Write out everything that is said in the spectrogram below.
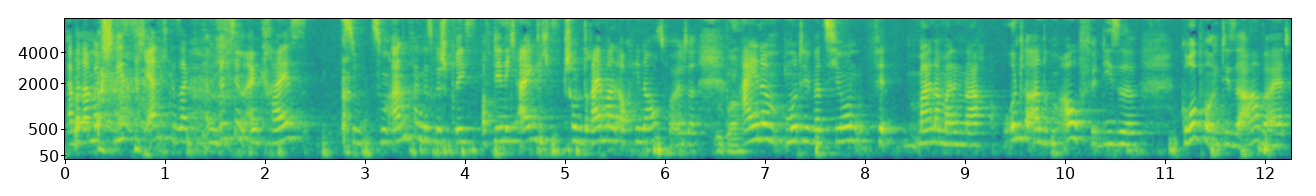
Aber damit schließt sich ehrlich gesagt ein bisschen ein Kreis zu, zum Anfang des Gesprächs, auf den ich eigentlich schon dreimal auch hinaus wollte. Eine Motivation, für, meiner Meinung nach, unter anderem auch für diese Gruppe und diese Arbeit,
